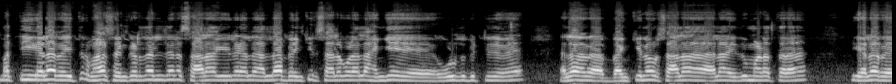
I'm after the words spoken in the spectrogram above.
ಮತ್ತು ಈಗೆಲ್ಲ ರೈತರು ಭಾಳ ಸಂಕಟದಲ್ಲಿದ್ದಾರೆ. ಸಾಲ ಗೀಲ ಎಲ್ಲ ಎಲ್ಲ ಬ್ಯಾಂಕಿನ ಸಾಲಗಳೆಲ್ಲ ಹಾಗೆ ಉಳಿದು ಬಿಟ್ಟಿದ್ದೇವೆ. ಎಲ್ಲ ಬ್ಯಾಂಕಿನವ್ರು ಸಾಲ ಎಲ್ಲ ಇದು ಮಾಡತ್ತಾರ. ಈಗೆಲ್ಲ ರೈ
